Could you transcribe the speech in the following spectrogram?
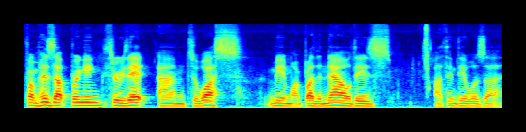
from his upbringing through that um, to us, me and my brother now, there's I think there was a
